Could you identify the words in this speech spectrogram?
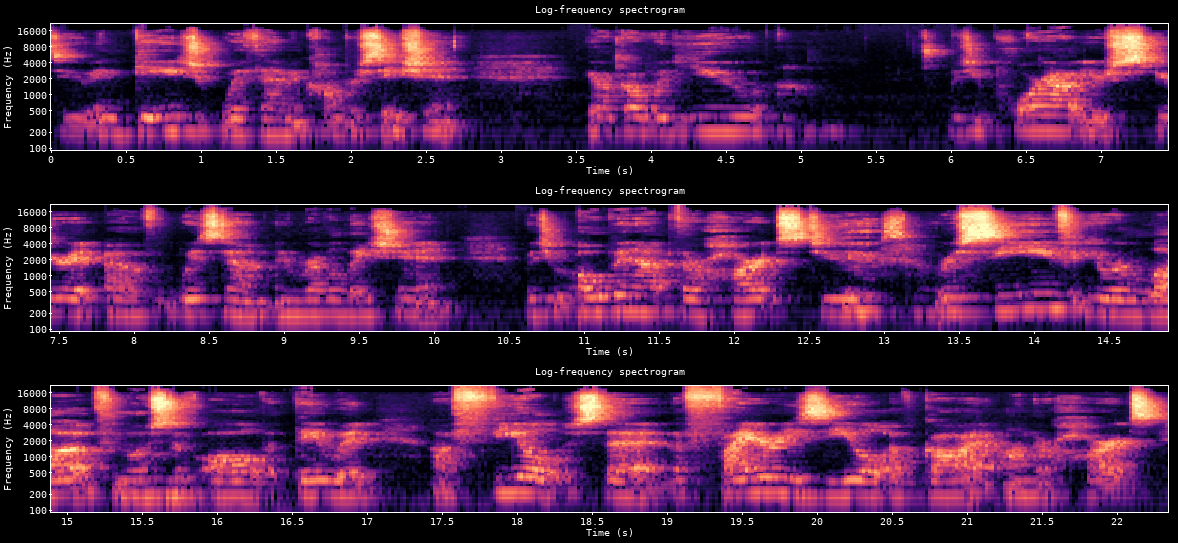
to engage with them in conversation. God, would you um, would you pour out your spirit of wisdom and revelation? Would you open up their hearts to Yes. receive your love most of all that they would uh, feel just the, the fiery zeal of god on their hearts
